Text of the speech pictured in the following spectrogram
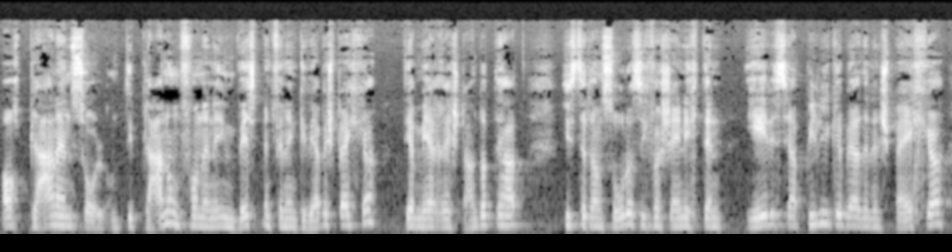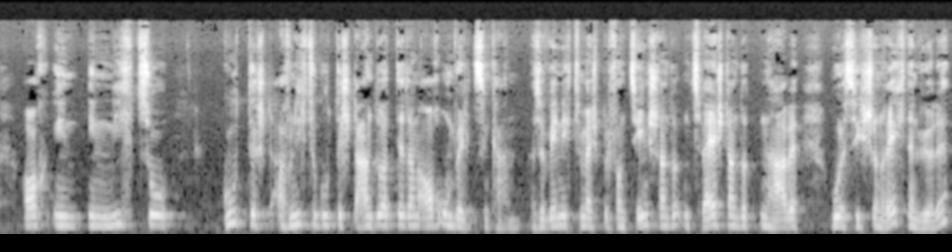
auch planen soll. Und die Planung von einem Investment für einen Gewerbespeicher, der mehrere Standorte hat, ist ja dann so, dass ich wahrscheinlich den jedes Jahr billiger werdenden Speicher auch in, in nicht so gute, auf nicht so gute Standorte dann auch umwälzen kann. Also wenn ich zum Beispiel von zehn Standorten zwei Standorten habe, wo es sich schon rechnen würde,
